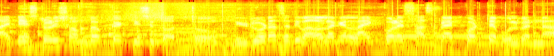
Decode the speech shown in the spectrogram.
লাইফ স্টোরি সম্পর্কে কিছু তথ্য। ভিডিওটা যদি ভালো লাগে লাইক করে সাবস্ক্রাইব করতে ভুলবেন না।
